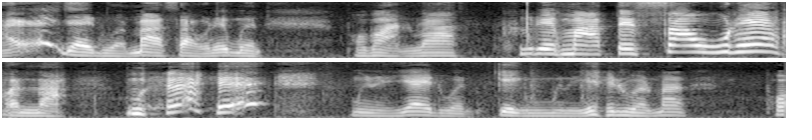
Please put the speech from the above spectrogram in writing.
เอ้ยยายด่วนมาเศร้าได้เหมือนพอบานว่า คือได้มาแต่เศร้าแท้พันน่ะมือนี่ยายด่วนเก่ง มือนี่ยายด่วนมากพ่อ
